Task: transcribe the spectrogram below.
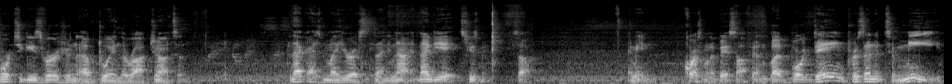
Portuguese version of Dwayne the Rock Johnson. That guy's been my hero since 99, 98, excuse me. So, I mean, of course I'm going to base off him. But Bourdain presented to me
